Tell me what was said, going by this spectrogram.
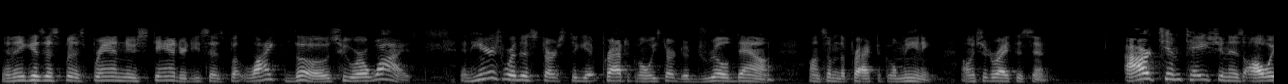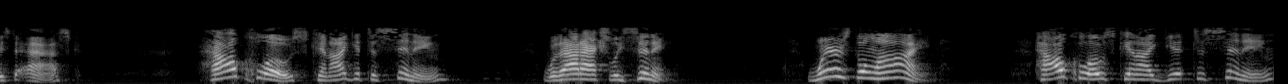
And then he gives us this brand new standard. He says, but like those who are wise. And here's where this starts to get practical, and we start to drill down on some of the practical meaning. I want you to write this in. Our temptation is always to ask, how close can I get to sinning without actually sinning? Where's the line? How close can I get to sinning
